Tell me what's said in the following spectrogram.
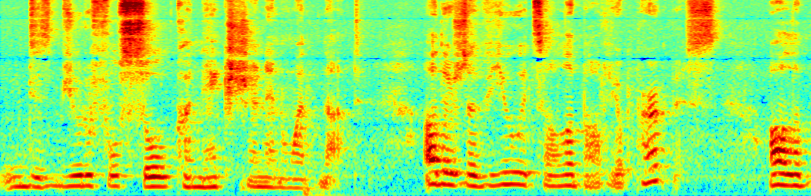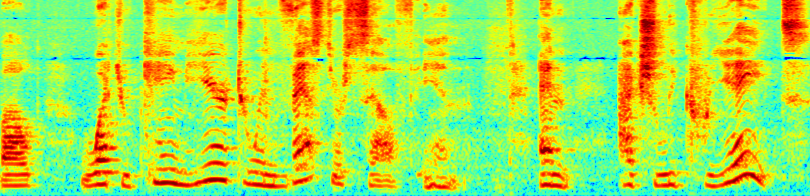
this beautiful soul connection and whatnot. Others of you, it's all about your purpose, all about what you came here to invest yourself in and actually create.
